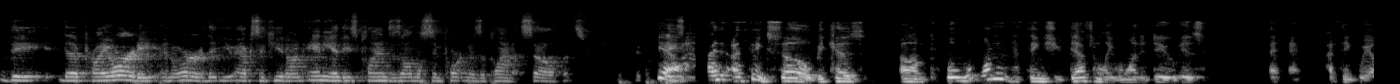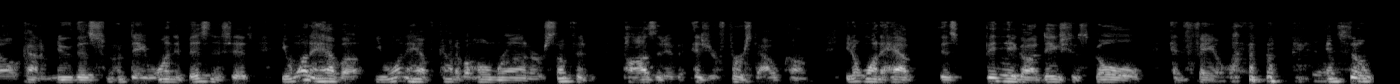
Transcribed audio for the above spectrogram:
The the priority and order that you execute on any of these plans is almost important as a plan itself. It's Yeah, I, I think so because, um, well, w- one of the things you definitely want to do is, I, I- I think we all kind of knew this from day one in business is you want to have a, you want to have kind of a home run or something positive as your first outcome. You don't want to have this big audacious goal and fail. and so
